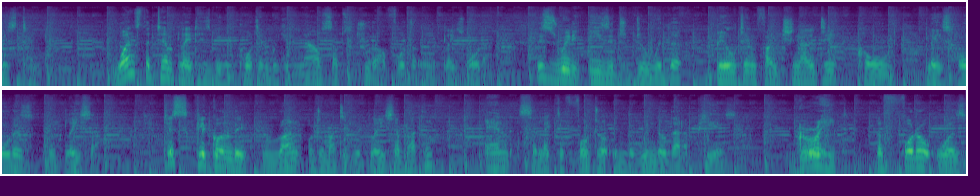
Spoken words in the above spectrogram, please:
this template. Once the template has been imported, we can now substitute our photo in the placeholder. This is really easy to do with the built-in functionality called Placeholders Replacer. Just click on the Run Automatic Replacer button and select a photo in the window that appears. Great! The photo was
